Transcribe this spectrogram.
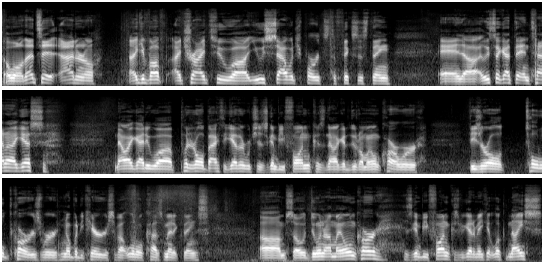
Oh well, that's it. I don't know. I give up. I tried to uh, use salvage parts to fix this thing. And uh, at least I got the antenna, I guess. Now I got to uh, put it all back together, which is going to be fun because now I got to do it on my own car where these are all totaled cars where nobody cares about little cosmetic things. Um, so doing it on my own car is going to be fun because we got to make it look nice.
